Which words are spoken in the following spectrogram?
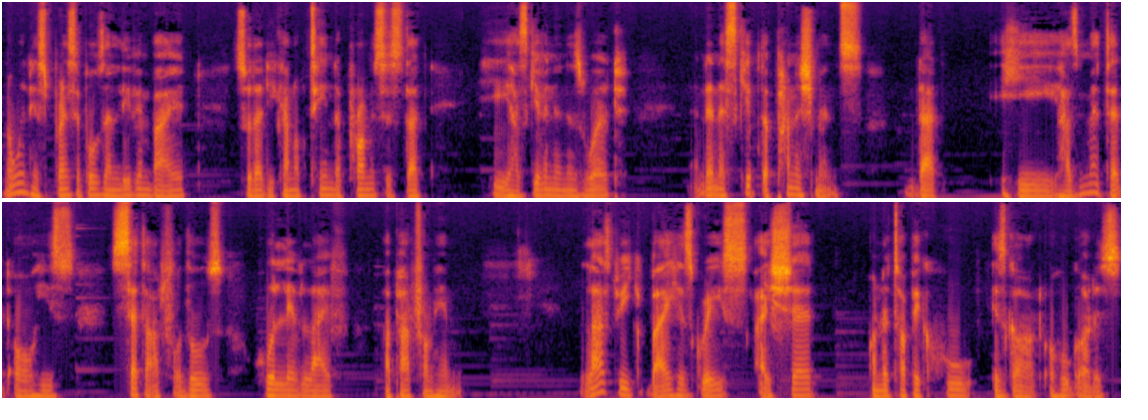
knowing His principles and living by it so that you can obtain the promises that He has given in His Word and then escape the punishments that He has meted or He's set out for those who live life apart from Him. Last week, by His grace, I shared on the topic who is God or who God is.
